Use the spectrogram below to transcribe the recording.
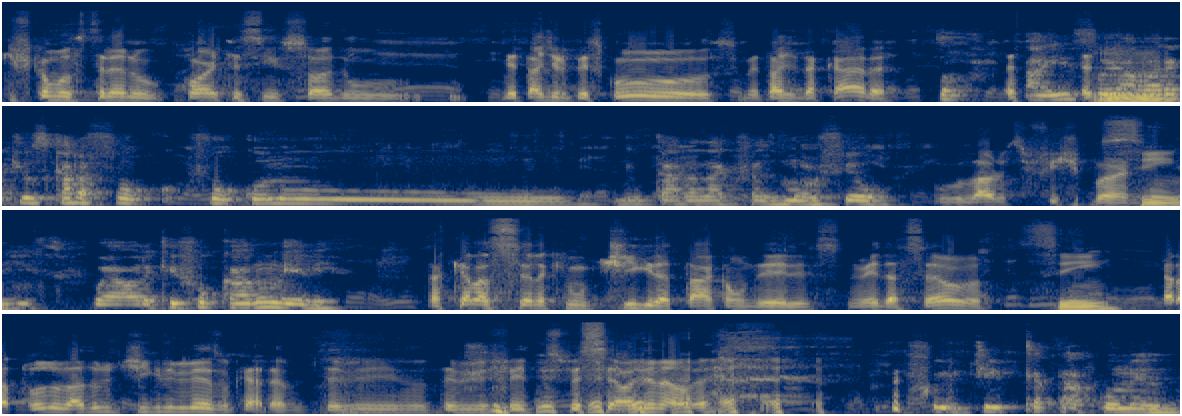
que fica mostrando corte assim só do metade do pescoço, metade da cara. Aí foi a hora que os caras fo focou no. no cara lá que faz o Morfeu. O Lawrence Fishburne. sim. Isso, foi a hora que focaram nele. Aquela cena que um tigre ataca um deles no meio da selva. Sim. Cara todo lado do tigre mesmo, cara. Não teve, não teve efeito especial ali, não, velho. Foi o tigre que atacou mesmo.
